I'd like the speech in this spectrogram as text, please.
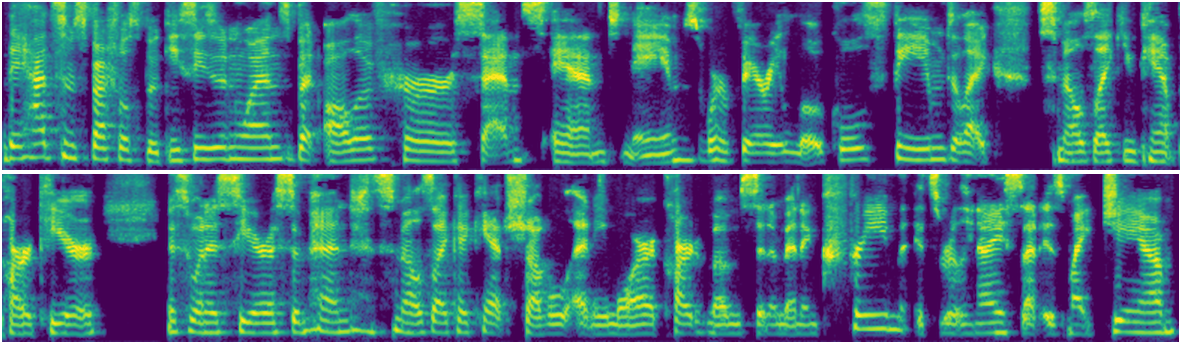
they had some special spooky season ones, but all of her scents and names were very locals themed, like smells like you can't park here. This one is Sierra Cement, smells like I can't shovel anymore. Cardamom, cinnamon, and cream. It's really nice. That is my jam.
